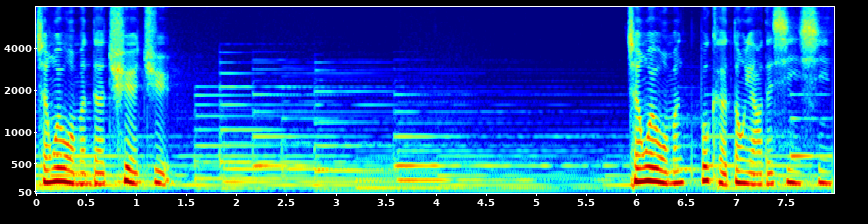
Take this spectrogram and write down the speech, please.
成为我们的确据。成为我们不可动摇的信心。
